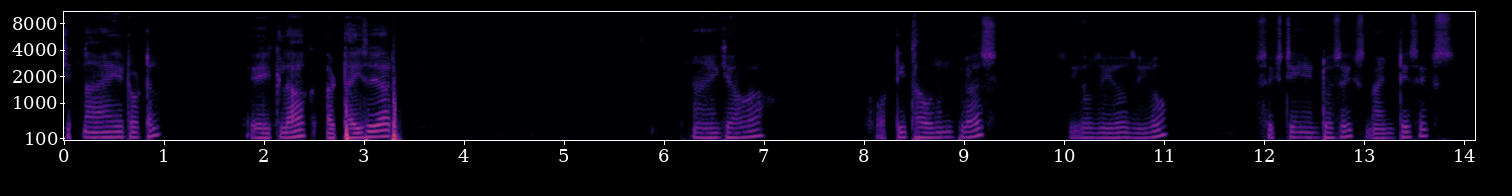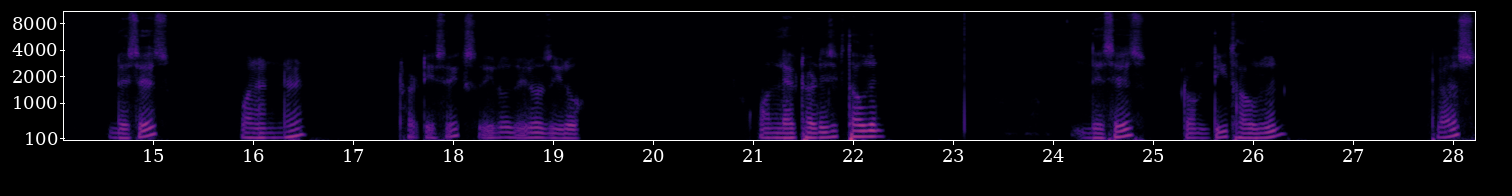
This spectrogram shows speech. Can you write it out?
कितना आया ये टोटल एक लाख अट्ठाईस हज़ार। क्या होगा? Forty thousand plus zero zero zero sixteen into six ninety six this is one hundred thirty six zero zero zero one lakh thirty six thousand this is twenty thousand plus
